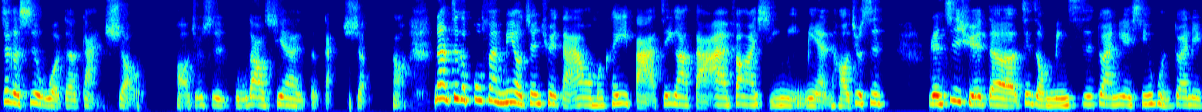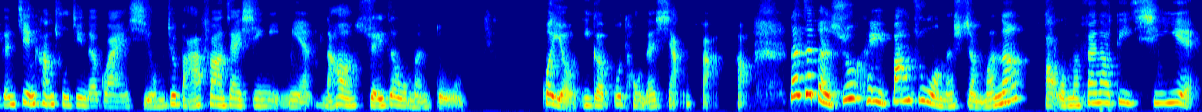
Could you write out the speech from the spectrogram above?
这个是我的感受，好，就是读到现在的感受，好，那这个部分没有正确答案，我们可以把这个答案放在心里面，好，就是人智学的这种冥思锻炼、心魂锻炼跟健康促进的关系，我们就把它放在心里面，然后随着我们读。会有一个不同的想法。好，那这本书可以帮助我们什么呢？好，我们翻到第七页，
